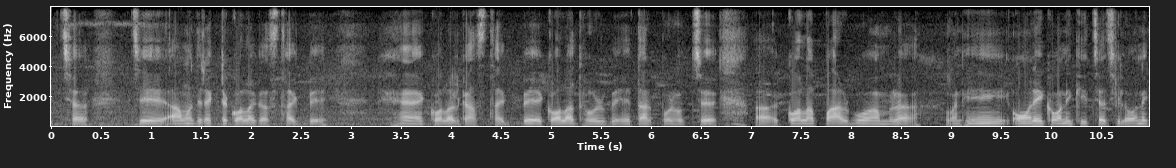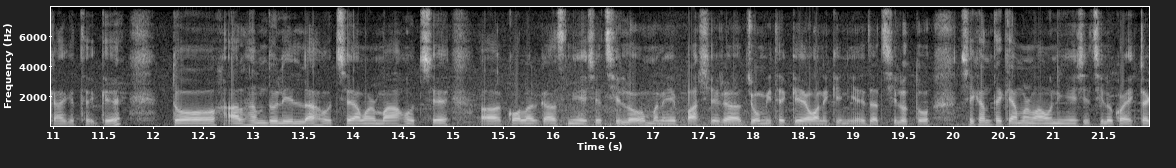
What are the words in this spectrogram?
ইচ্ছা যে আমাদের একটা কলা গাছ থাকবে। হ্যাঁ কলার গাছ থাকবে, কলা ধরবে, তারপর হচ্ছে কলা পারব আমরা। মানে অনেক অনেক ইচ্ছা ছিল অনেক আগে থেকে। তো আলহামদুলিল্লাহ হচ্ছে আমার মা হচ্ছে কলার গাছ নিয়ে এসেছিল মানে পাশের জমি থেকে অনেকে নিয়ে যাচ্ছিল। তো সেখান থেকে আমার মাও নিয়ে এসেছিল কয়েকটা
